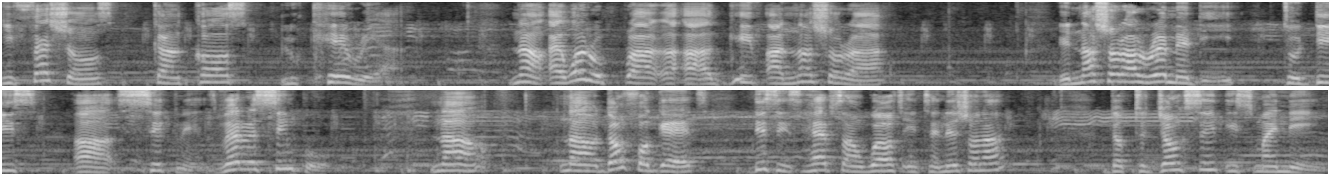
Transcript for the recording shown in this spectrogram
Infections can cause leucorrhea now, I want to uh, uh, uh, give a natural, a natural remedy to this uh, sickness. Very simple. Now, now don't forget, this is Herbs and Wealth International. Dr. Johnson is my name,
